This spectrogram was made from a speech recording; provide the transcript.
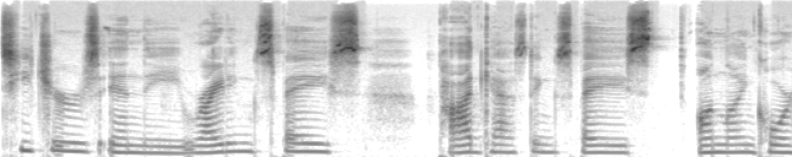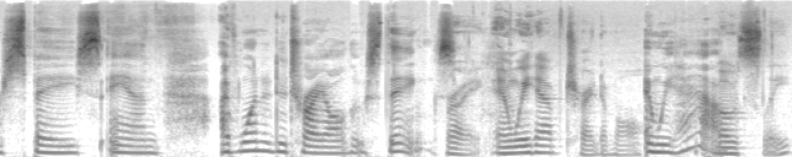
teachers in the writing space podcasting space online course space and I've wanted to try all those things. Right. And we have tried them all. And we have. Mostly.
